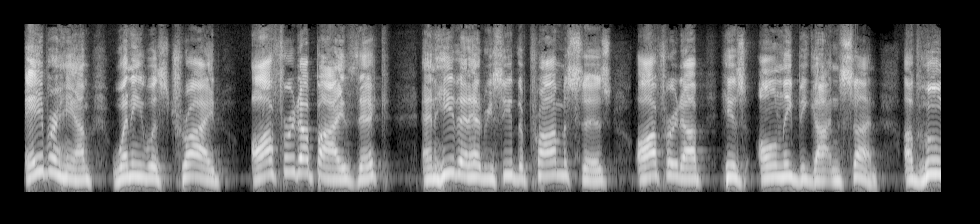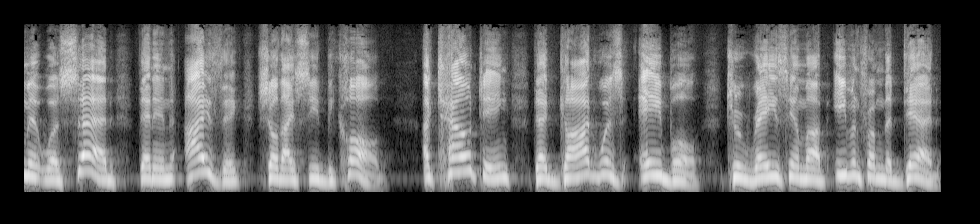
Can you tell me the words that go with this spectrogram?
Abraham, when he was tried, offered up Isaac, and he that had received the promises offered up his only begotten son of whom it was said that in Isaac shall thy seed be called, accounting that God was able to raise him up even from the dead,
